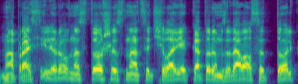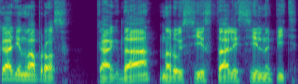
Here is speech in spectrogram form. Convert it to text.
мы опросили ровно 116 человек, которым задавался только один вопрос: когда на Руси стали сильно пить?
